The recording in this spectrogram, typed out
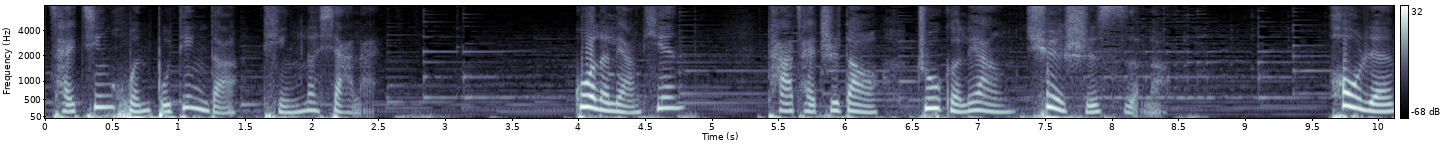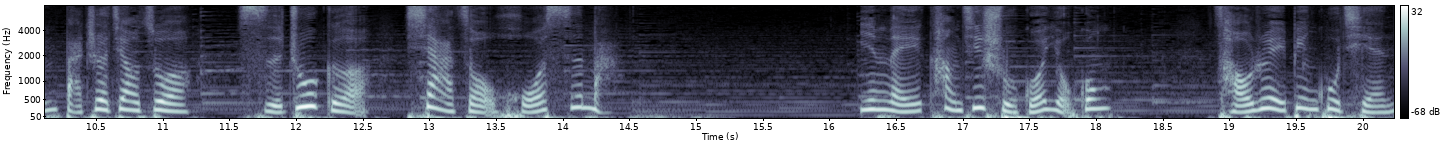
才惊魂不定的停了下来。过了两天，他才知道诸葛亮确实死了。后人把这叫做“死诸葛，吓走活司马”。因为抗击蜀国有功，曹睿病故前，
